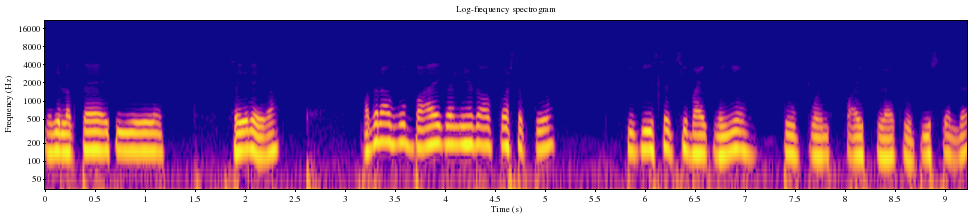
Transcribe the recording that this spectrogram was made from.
मुझे लगता है कि ये सही रहेगा। अगर आपको बाय करनी है तो आप कर सकते हो, क्योंकि इससे अच्छी बाइक नहीं है two point five lakh rupees के अंदर।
